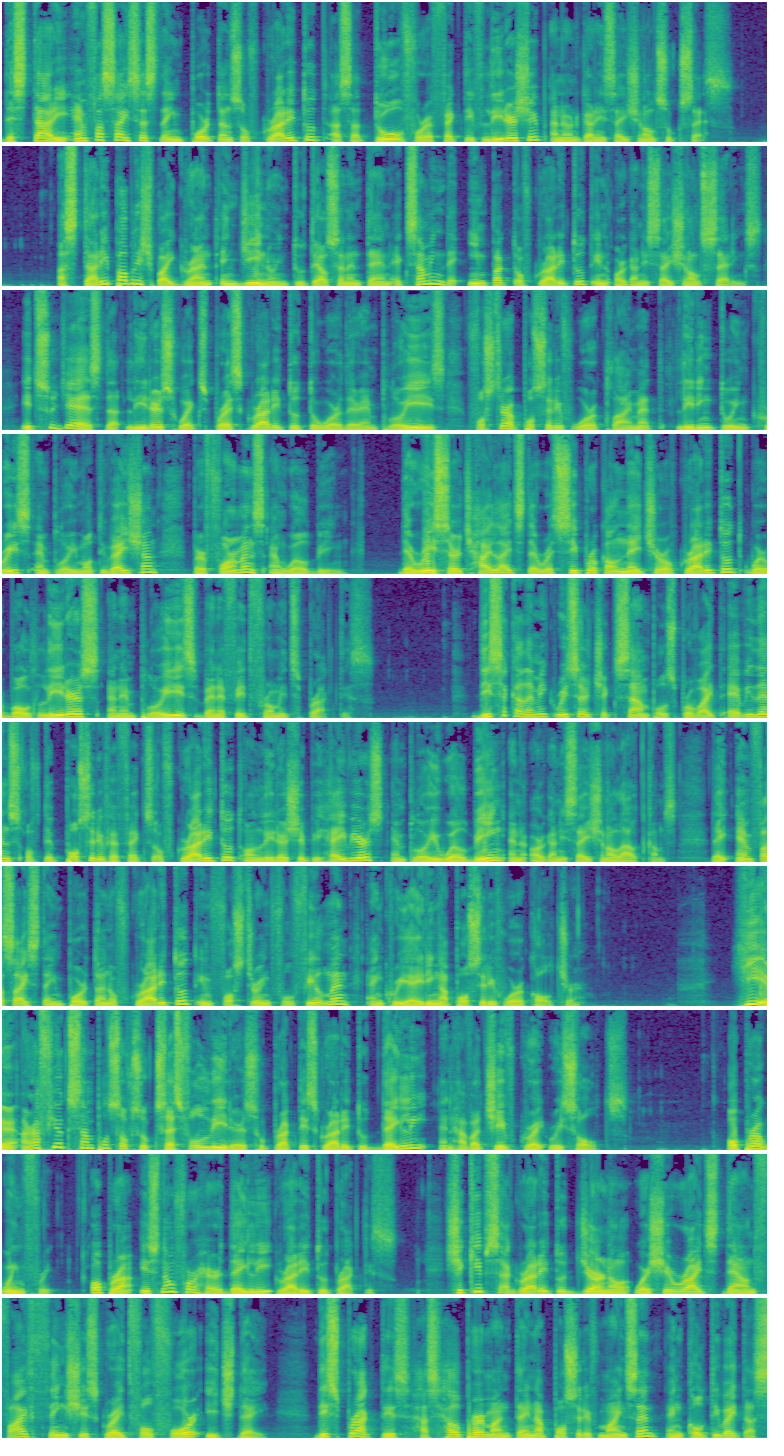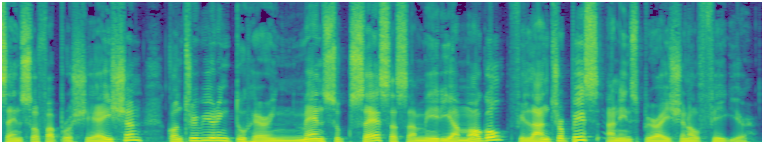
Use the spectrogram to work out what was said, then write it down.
The study emphasizes the importance of gratitude as a tool for effective leadership and organizational success. A study published by Grant and Gino in 2010 examined the impact of gratitude in organizational settings. It suggests that leaders who express gratitude toward their employees foster a positive work climate, leading to increased employee motivation, performance, and well being. The research highlights the reciprocal nature of gratitude, where both leaders and employees benefit from its practice. These academic research examples provide evidence of the positive effects of gratitude on leadership behaviors, employee well being, and organizational outcomes. They emphasize the importance of gratitude in fostering fulfillment and creating a positive work culture. Here are a few examples of successful leaders who practice gratitude daily and have achieved great results. Oprah Winfrey. Oprah is known for her daily gratitude practice. She keeps a gratitude journal where she writes down five things she's grateful for each day. This practice has helped her maintain a positive mindset and cultivate a sense of appreciation, contributing to her immense success as a media mogul, philanthropist, and inspirational figure.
